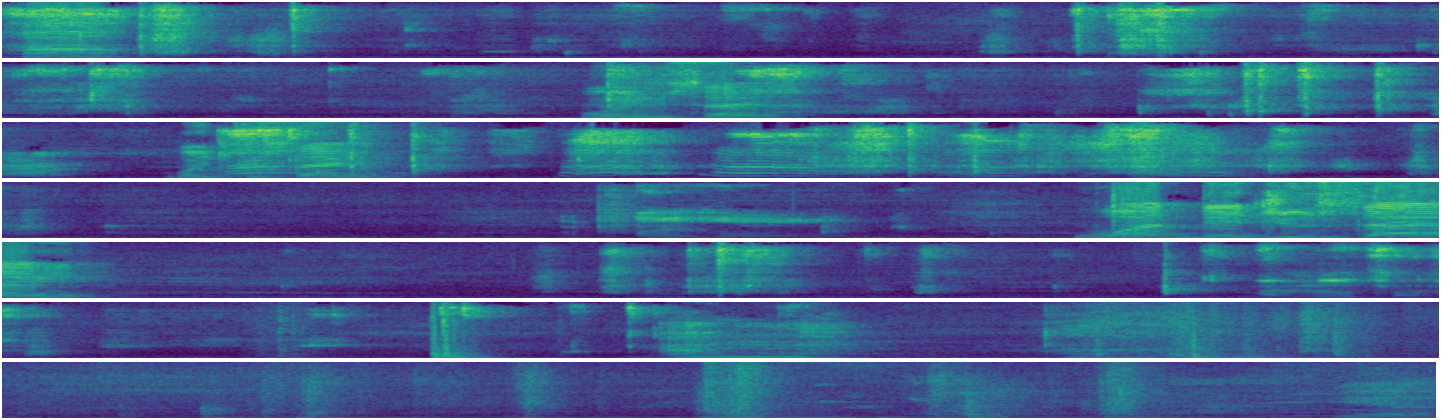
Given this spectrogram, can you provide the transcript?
Huh? What'd you say? Huh? What'd you say? I can't hear you. What did you say? Unmute your phone. I'm not. yeah.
